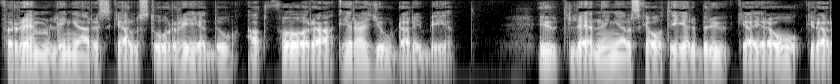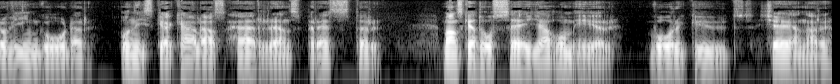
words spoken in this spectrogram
Främlingar skall stå redo att föra era jordar i bet. Utlänningar ska åt er bruka era åkrar och vingårdar och ni ska kallas Herrens präster. Man ska då säga om er, vår Guds tjänare.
